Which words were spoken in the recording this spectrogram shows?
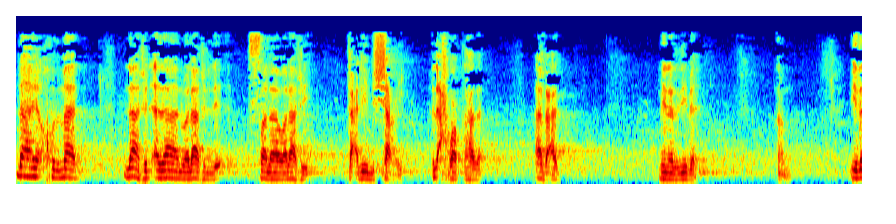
لا يأخذ مال لا في الأذان ولا في الصلاة ولا في التعليم الشرعي الأحوط هذا أبعد من الربا. نعم. إذا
